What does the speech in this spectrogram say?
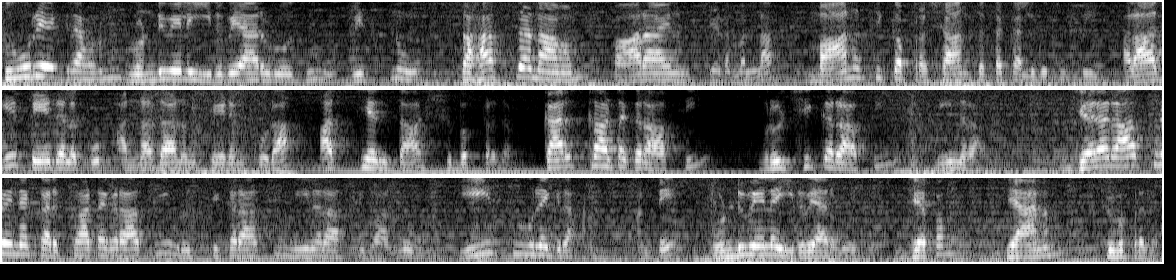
సూర్యగ్రహణం రెండు వేల ఇరవై ఆరు రోజు విష్ణు సహస్రనామం పారాయణం చేయడం వల్ల మానసిక ప్రశాంతత కలుగుతుంది. అలాగే పేదలకు అన్నదానం చేయడం కూడా అత్యంత శుభప్రదం. కర్కాటక రాశి వృశ్చిక రాశి మీనరాశి. జలరాశులైన కర్కాటక రాశి వృశ్చిక రాశి మీనరాశి వాళ్ళు ఈ సూర్యగ్రహణం అంటే రెండు వేల ఇరవై ఆరు రోజు. జపం ధ్యానం శుభప్రదం.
